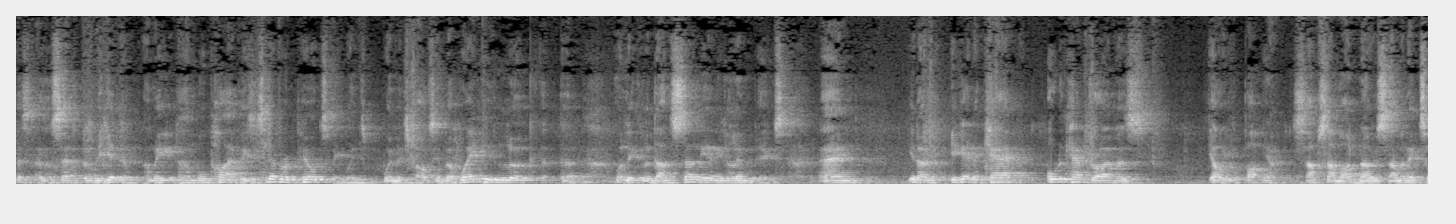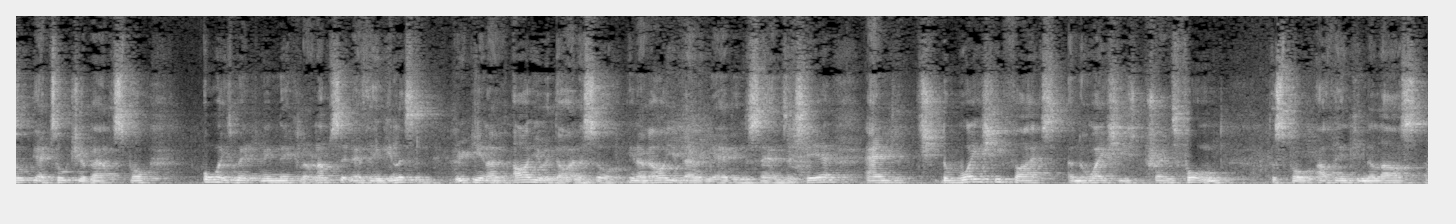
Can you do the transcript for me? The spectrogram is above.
listen, as I said at the beginning, I'm eating humble pie because it's never appealed to me women's, women's boxing. But when you look at, at what Nicola done, certainly in the Olympics, and you know, you get in a cab, all the cab drivers, you know, you know some, some I'd know, some, and they talk, they talk to you about the sport always mentioning Nicola, and I'm sitting there thinking, listen, you know, are you a dinosaur? You know, are you burying your head in the sands? It's here, and the way she fights and the way she's transformed the sport, I think, in the last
